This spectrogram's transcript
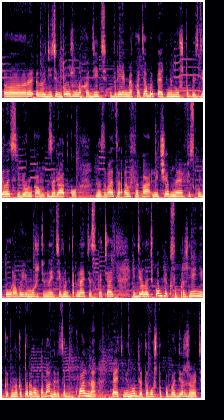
э, родитель должен находить время, хотя бы 5 минут, чтобы сделать с ребенком зарядку. Называется ЛФК, лечебная физкультура. Вы ее можете найти в интернете, скачать и делать комплекс упражнений, на которые вам понадобится буквально 5 минут для того, чтобы поддерживать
